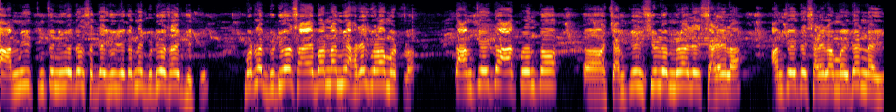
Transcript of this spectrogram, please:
आम्ही तुमचं निवेदन सध्या घेऊ शकत नाही बी डी ओ साहेब घेतील. म्हटलं बी डी ओ साहेबांना मी हरेक वेळा म्हटलं तर आमच्या इथं आजपर्यंत चॅम्पियनशिप मिळाले शाळेला. आमच्या इथं शाळेला मैदान नाही.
